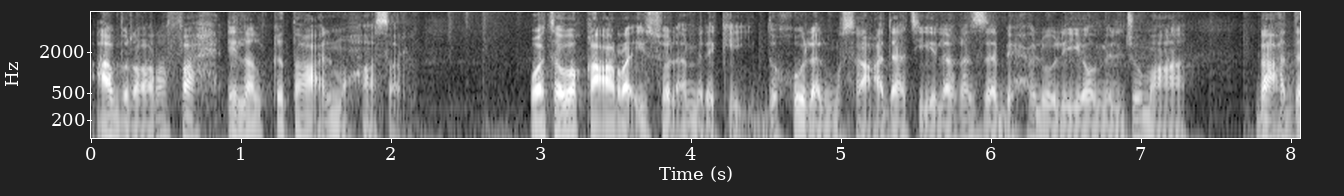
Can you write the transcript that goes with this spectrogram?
عبر رفح إلى القطاع المحاصر. وتوقع الرئيس الأمريكي دخول المساعدات إلى غزة بحلول يوم الجمعة بعد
